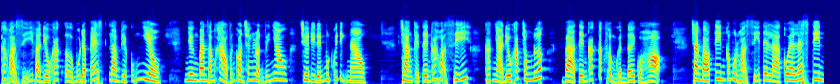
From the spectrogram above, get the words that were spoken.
Các họa sĩ và điêu khắc ở Budapest làm việc cũng nhiều, nhưng ban giám khảo vẫn còn tranh luận với nhau, chưa đi đến một quyết định nào. Chàng kể tên các họa sĩ, các nhà điêu khắc trong nước và tên các tác phẩm gần đây của họ. Trang báo tin có một họa sĩ tên là Coelestin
